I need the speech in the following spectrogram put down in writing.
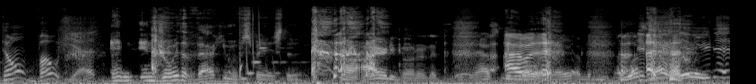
don't vote yet. En- enjoy the vacuum of space, dude. Uh, I already voted. It, it has to be I voted, would- right? I mean, unless If, you- if really, you did,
